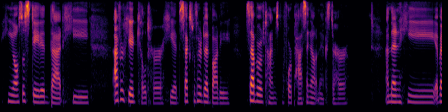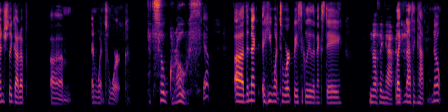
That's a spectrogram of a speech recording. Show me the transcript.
He also stated that he, after he had killed her, he had sex with her dead body several times before passing out next to her. And then he eventually got up um, and went to work. That's so gross. Yep. Uh, the next he went to work basically the next day, Nothing happened. like nothing happened. Nope.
